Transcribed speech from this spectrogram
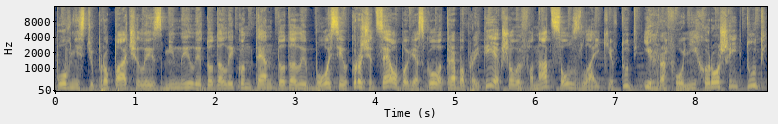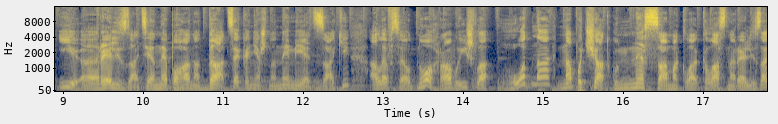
повністю пропачили, змінили, додали контент, додали босів. Коротше, це обов'язково треба пройти, якщо ви фанат соус-лайків. Тут і графоній хороший, тут і е, реалізація непогана. Да, це, звісно, не Міядзакі, але все одно гра вийшла годна. На початку не сама кла- класна реалізація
